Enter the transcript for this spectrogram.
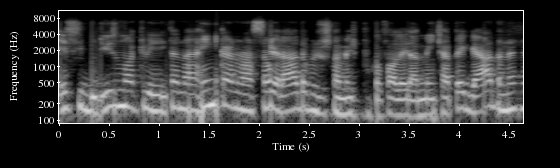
esse budismo acredita na reencarnação gerada justamente porque eu falei da mente apegada, né?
